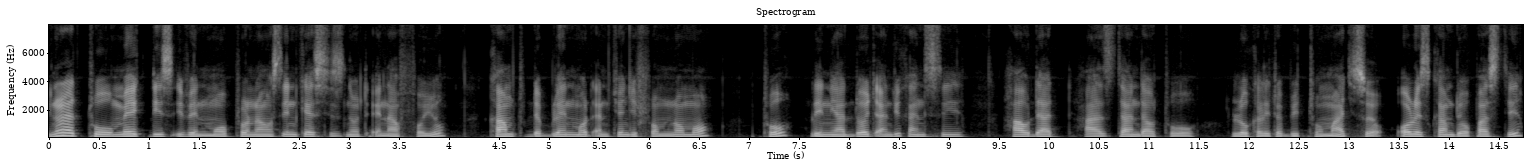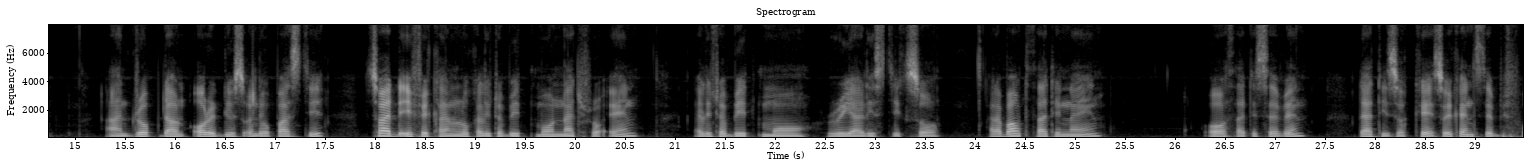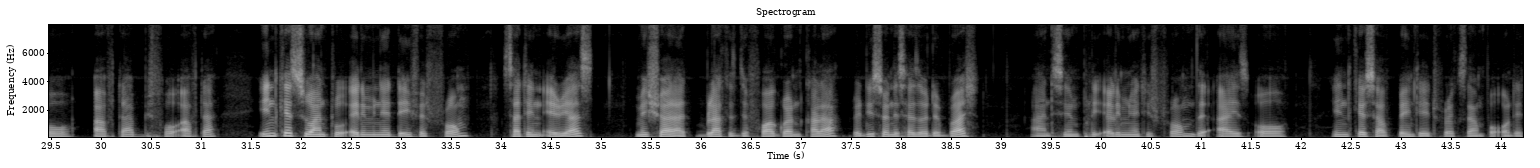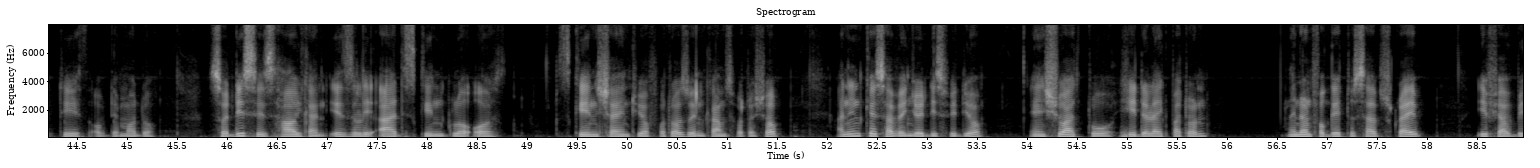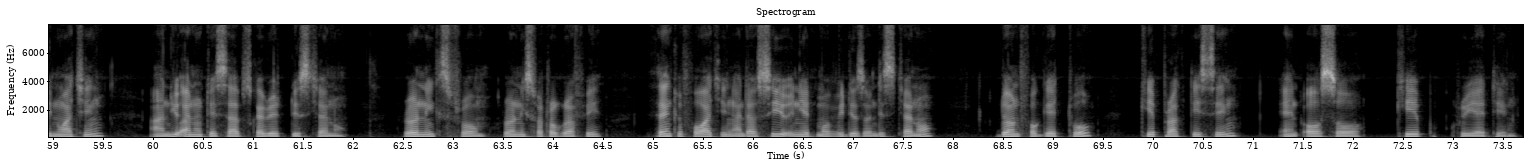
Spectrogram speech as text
in order to make this even more pronounced, in case it's not enough for you, come to the blend mode and change it from normal to linear dodge and you can see how that has turned out to look a little bit too much. So always come the opacity and drop down or reduce on the opacity so that the effect can look a little bit more natural and a little bit more realistic. So at about 39 or 37, that is okay. So you can say before after before after. In case you want to eliminate the effect from certain areas make sure that black is the foreground color reduce on the size of the brush and simply eliminate it from the eyes or in case you have painted for example on the teeth of the model. So this is how you can easily add skin glow or skin shine to your photos when it comes to photoshop. And in case you have enjoyed this video ensure to hit the like button and don't forget to subscribe if you have been watching and you are not a subscriber to this channel. Ronix from Ronix Photography. Thank you for watching and I'll see you in yet more videos on this channel. Don't forget to keep practicing and also keep creating.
